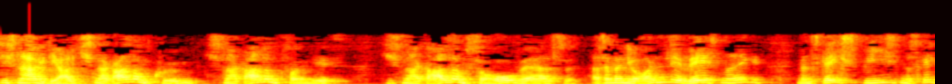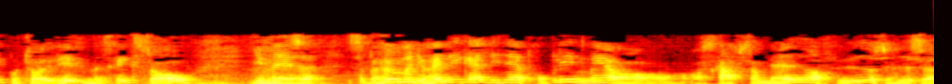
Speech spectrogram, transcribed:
De snakker de aldrig. De snakker aldrig om køkken. De snakker aldrig om toilet. De snakker aldrig om soveværelse. Altså man er jo åndelige væsener, ikke? Man skal ikke spise, man skal ikke på toilettet, man skal ikke sove. Jamen altså, så behøver man jo heller ikke alle de der problemer med at, at skaffe sig mad og føde osv. Så, så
